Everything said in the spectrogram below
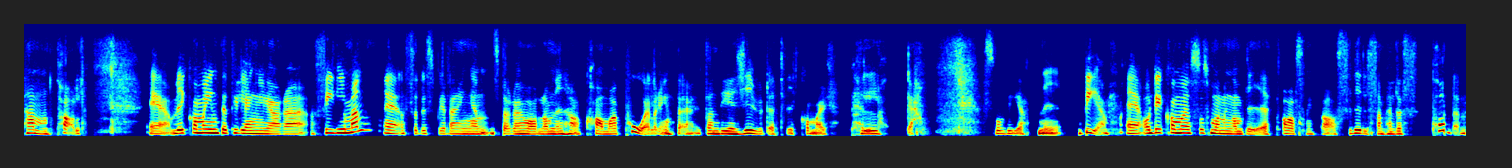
samtal. Eh, vi kommer inte tillgängliggöra filmen, eh, så det spelar ingen större roll om ni har kamera på eller inte, utan det är ljudet vi kommer plocka. Så vet ni det. Eh, och det kommer så småningom bli ett avsnitt av Civilsamhällespodden.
